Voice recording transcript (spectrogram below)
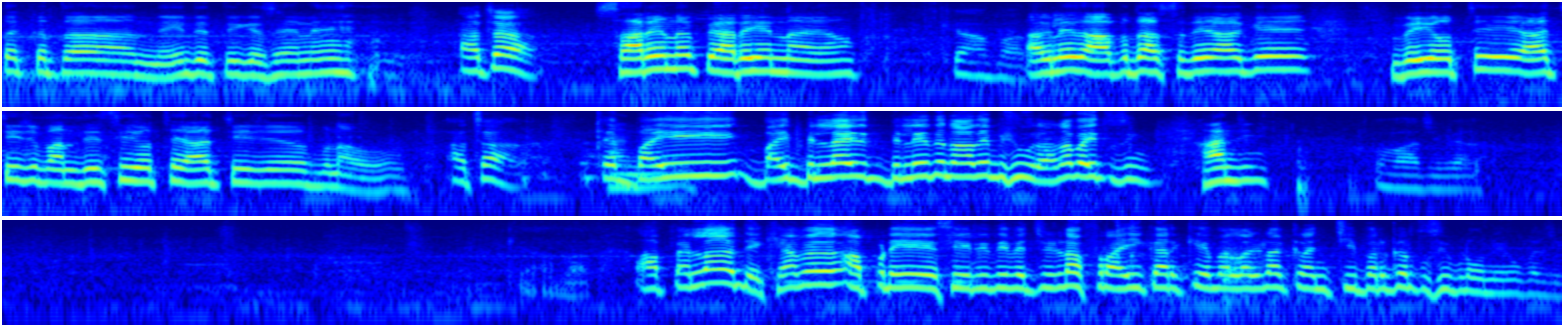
ਤੱਕ ਤਾਂ ਨਹੀਂ ਦਿੱਤੀ ਕਿਸੇ ਨੇ। ਅੱਛਾ। ਸਾਰਿਆਂ ਨਾਲ ਪਿਆਰੇ ਇੰਨਾ ਆ। ਕੀ ਬਾਤ। ਅਗਲੇ ਆਪ ਦੱਸਦੇ ਆ ਕਿ ਵੀ ਉੱਥੇ ਆਹ ਚੀਜ਼ ਬਣਦੀ ਸੀ ਉੱਥੇ ਆਹ ਚੀਜ਼ ਬਣਾਓ। ਅੱਛਾ। ਤੇ ਬਾਈ ਬਾਈ ਬਿੱਲਾ ਬਿੱਲੇ ਦੇ ਨਾਂ ਦੇ ਮਸ਼ਹੂਰ ਆ ਨਾ ਬਾਈ ਤੁਸੀਂ? ਹਾਂਜੀ। ਵਾਹ ਜੀ ਵਾਹ। ਆ ਪਹਿਲਾਂ ਦੇਖਿਆ ਮੈਂ ਆਪਣੇ ਇਸ ਦੇ ਵਿੱਚ ਜਿਹੜਾ ਫਰਾਈ ਕਰਕੇ ਮਤਲਬ ਜਿਹੜਾ ਕਰੰਚੀ 버ਗਰ ਤੁਸੀਂ ਬਣਾਉਂਦੇ ਹੋ ਭਾਜੀ।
